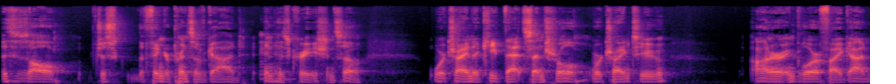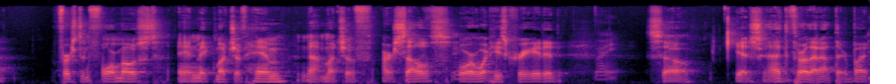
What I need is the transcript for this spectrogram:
this is all just the fingerprints of God in his mm-hmm. creation. So we're trying to keep that central. We're trying to honor and glorify God first and foremost and make much of him, not much of ourselves or mm-hmm. what he's created. Right. So yeah, just had to throw that out there. But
